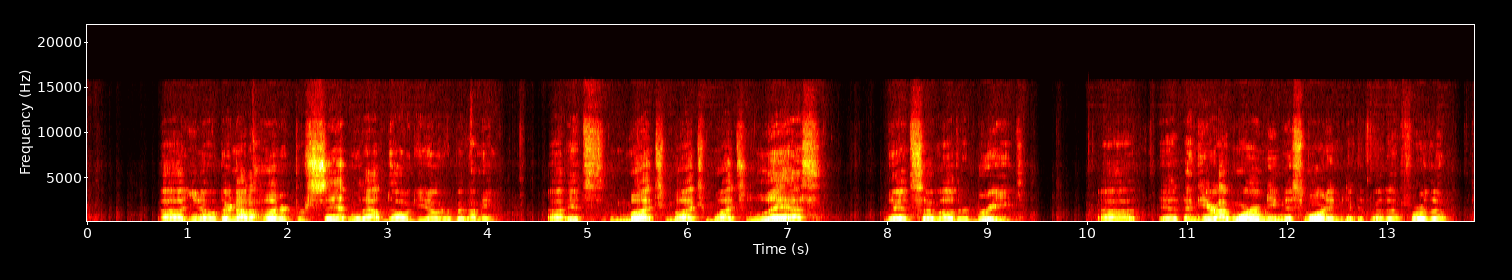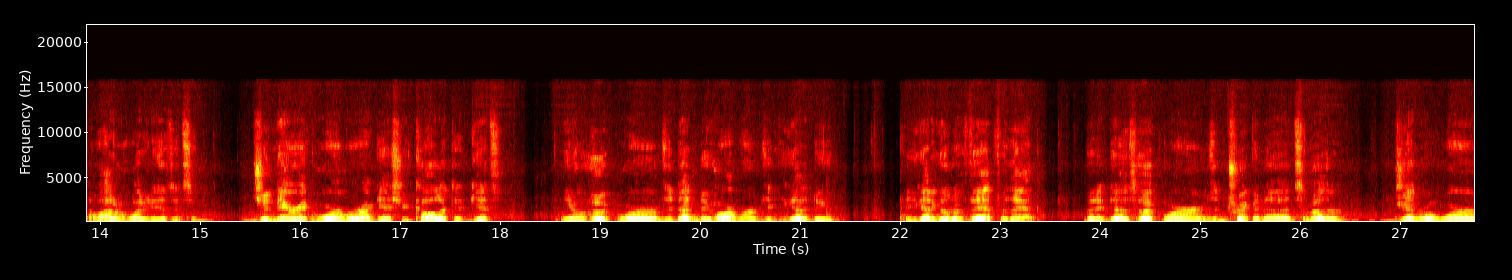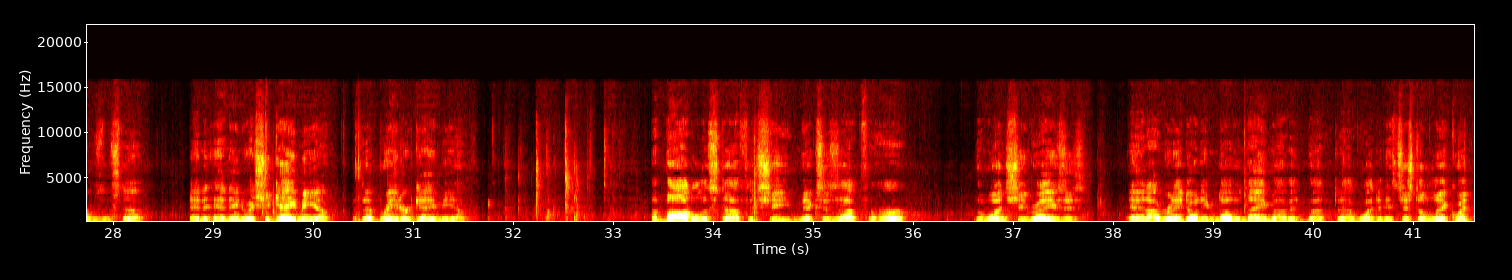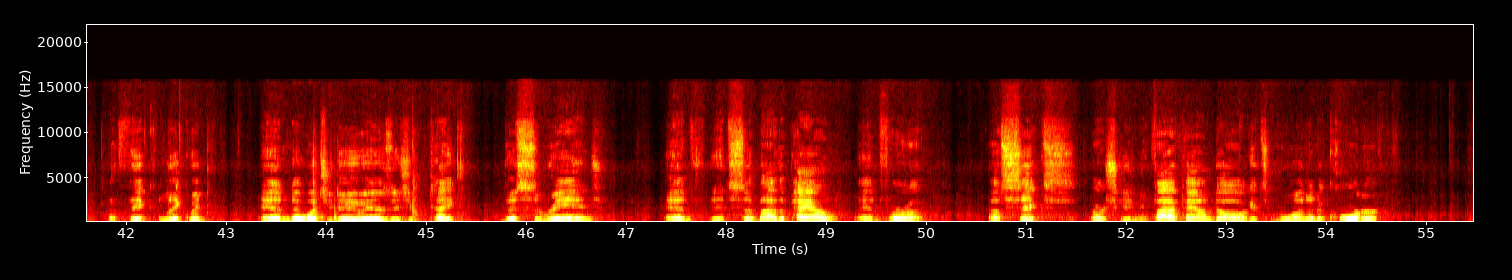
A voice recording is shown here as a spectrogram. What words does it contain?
uh, you know, they're not 100% without doggy odor, but I mean, uh, it's much, much, much less than some other breeds. Uh, and here I wormed him this morning for the for the oh I don't know what it is. It's a generic wormer, I guess you'd call it, that gets you know hookworms. It doesn't do heartworms. You got to do you got to go to a vet for that. But it does hookworms and trichina and some other general worms and stuff. And and anyway, she gave me a the breeder gave me a a bottle of stuff that she mixes up for her, the one she raises, and I really don't even know the name of it, but uh, what it's just a liquid, a thick liquid, and uh, what you do is is you take this syringe, and it's uh, by the pound, and for a, a six or excuse me five pound dog, it's one and a quarter.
